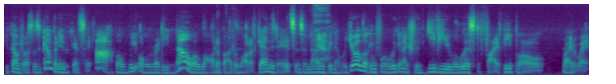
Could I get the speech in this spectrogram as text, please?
you come to us as a company, we can say, ah, well, we already know a lot about a lot of candidates. And so now yeah. we know what you're looking for. We can actually give you a list of five people right away.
